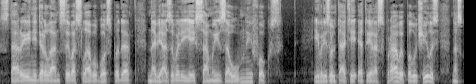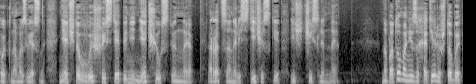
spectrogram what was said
Старые нидерландцы во славу Господа навязывали ей самые заумные фокусы. И в результате этой расправы получилось, насколько нам известно, нечто в высшей степени нечувственное, рационалистически исчисленное. Но потом они захотели, чтобы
